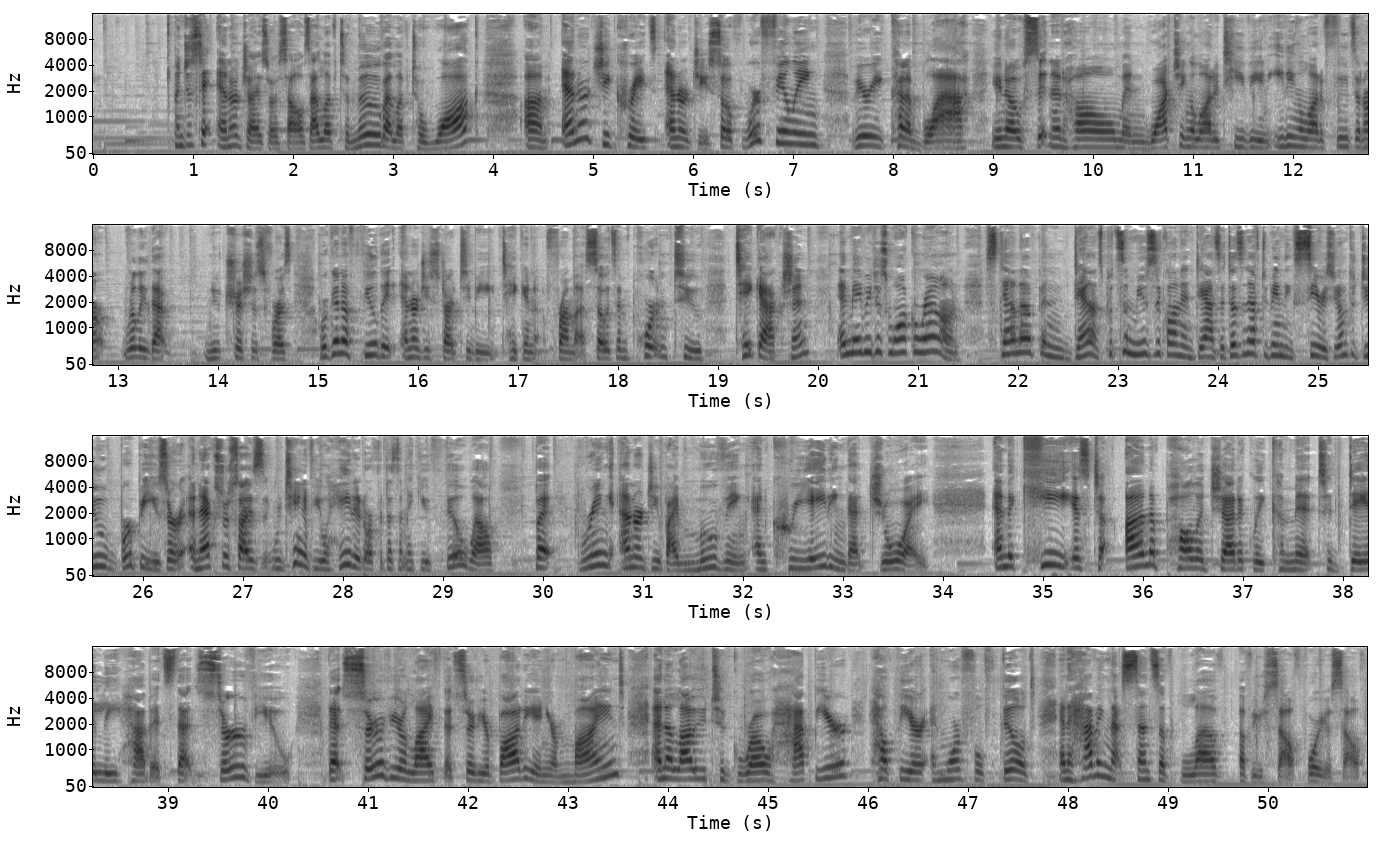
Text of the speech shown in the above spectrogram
and just to energize ourselves. I love to move, I love to walk. Um, energy creates energy. So if we're feeling very kind of blah, you know, sitting at home and watching a lot of TV and eating a lot of foods that aren't really that nutritious for us, we're going to feel that energy start to be taken from us. So it's important to take action and maybe just walk around, stand up and dance, put some music on and dance. It doesn't have to be anything serious. You don't have to do burpees or an exercise routine if you hate it or if it doesn't make you feel well, but bring energy by moving and creating that joy. And the key is to unapologetically commit to daily habits that serve you, that serve your life, that serve your body and your mind, and allow you to grow happier, healthier, and more fulfilled, and having that sense of love of yourself for yourself.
